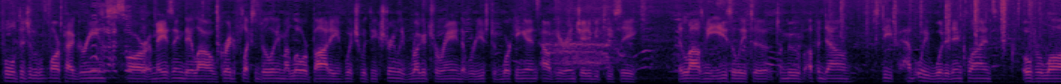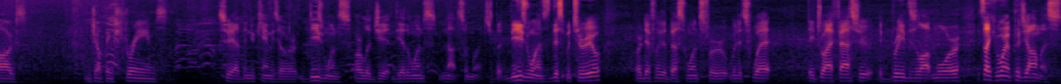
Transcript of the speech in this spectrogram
full digital Marpat greens are amazing. They allow greater flexibility in my lower body, which with the extremely rugged terrain that we're used to working in out here in JWTC, it allows me easily to, to move up and down steep, heavily wooded inclines, over logs, jumping streams. So yeah, the new camis are, these ones are legit. The other ones, not so much. But these ones, this material, are definitely the best ones for when it's wet. They dry faster, it breathes a lot more. It's like you're wearing pajamas.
